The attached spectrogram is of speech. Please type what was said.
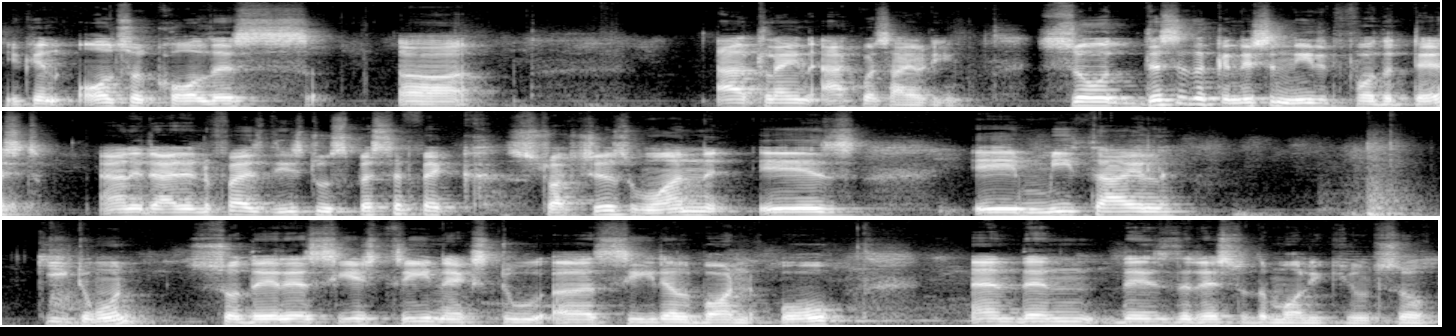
you can also call this uh, alkaline aqueous iodine. So this is the condition needed for the test and it identifies these two specific structures. One is a methyl ketone. So there is CH3 next to a C double bond O and then there's the rest of the molecule. So,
